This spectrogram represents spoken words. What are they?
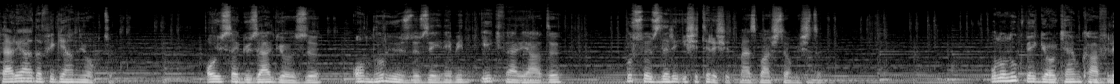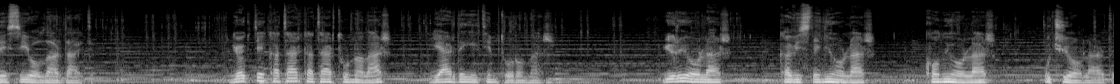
feryada figan yoktu. Oysa güzel gözlü, o nur yüzlü Zeynep'in ilk feryadı bu sözleri işitir işitmez başlamıştı. Ululuk ve görkem kafilesi yollardaydı. Gökte katar katar turnalar, yerde yetim torunlar. Yürüyorlar, kavisleniyorlar, konuyorlar, uçuyorlardı.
